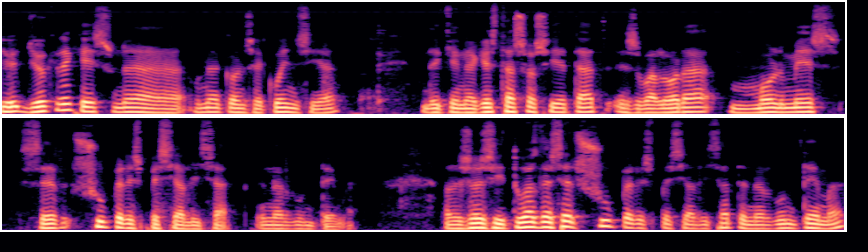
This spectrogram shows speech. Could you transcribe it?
Jo, jo crec que és una, una conseqüència de que en aquesta societat es valora molt més ser superespecialitzat en algun tema. Aleshores, si tu has de ser superespecialitzat en algun tema,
